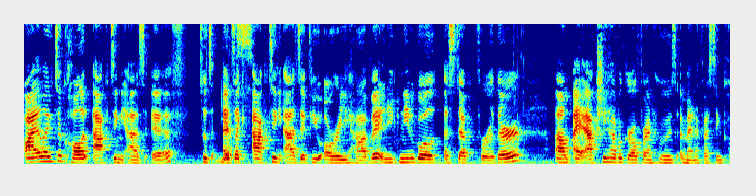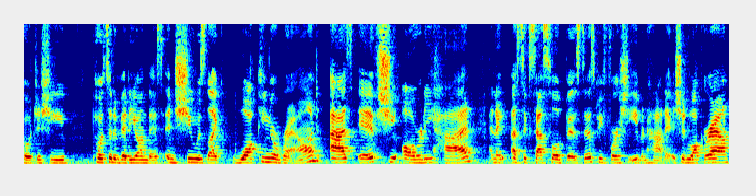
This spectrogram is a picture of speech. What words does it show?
I like to call it acting as if. So it's, it's like acting as if you already have it, and you can even go a step further. Um, I actually have a girlfriend who's a manifesting coach, and she posted a video on this, and she was like walking around as if she already had an, a successful business before she even had it. She'd walk around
